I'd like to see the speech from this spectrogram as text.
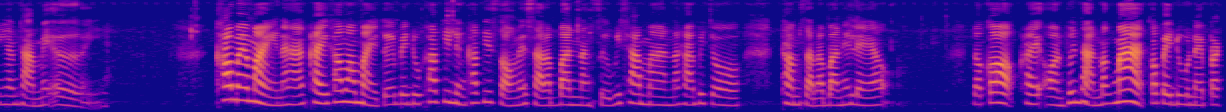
มีคำถามไหมเอ่ย เข้ามาใหม่นะคะ ใครเข้ามาใหม่ตัวเองไปดูคาบที่หนึ่งคาบที่สองในสารบัญหนังสือวิชามานนะคะ พี่โจทำสารบัญให้แล้ว แล้วก็ใครอ่อนพื้นฐานมาก ๆ ก็ไปดูในประ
